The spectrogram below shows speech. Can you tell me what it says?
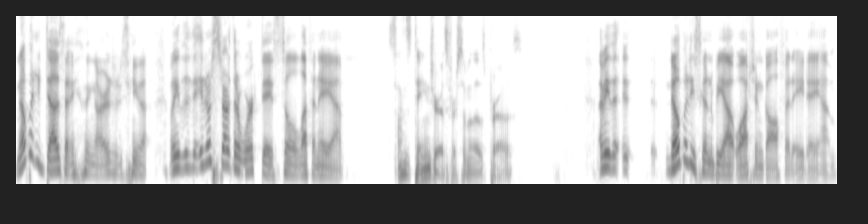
Nobody does anything in Argentina. I mean, they- don't start their work days till 11 a.m. Sounds dangerous for some of those pros. I mean, it, it- nobody's going to be out watching golf at 8 a.m.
